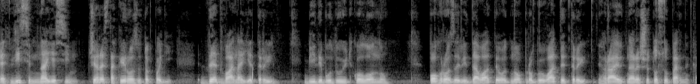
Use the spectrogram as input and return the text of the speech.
F8 на Е7 через такий розвиток подій. Д2 на Е3. Білі будують колону. Погроза віддавати одну, пробивати три. Грають на решето суперника.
